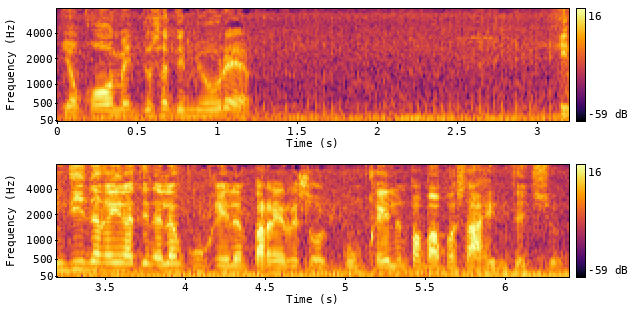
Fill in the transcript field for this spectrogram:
Yung comment doon sa demurrer. Hindi na ngayon natin alam kung kailan pa re-resolve, kung kailan pa babasahin ni Judge yun.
